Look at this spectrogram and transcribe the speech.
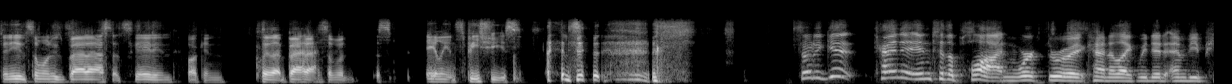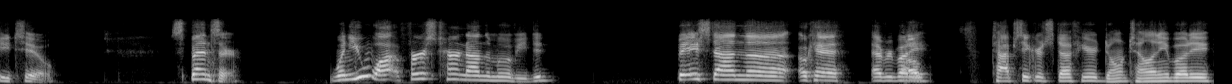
They needed someone who's badass at skating to fucking play that badass of a, a s- alien species. So to get kind of into the plot and work through it, kind of like we did MVP two. Spencer, when you wa- first turned on the movie, did based on the okay, everybody, top secret stuff here. Don't tell anybody.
